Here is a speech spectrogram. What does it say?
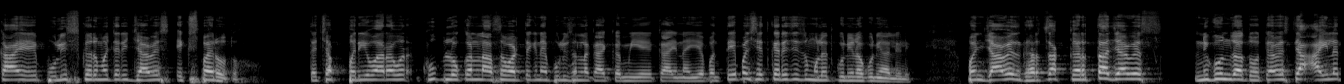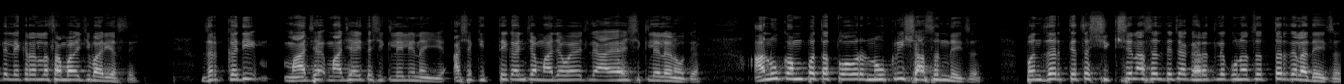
काय आहे पोलीस कर्मचारी ज्यावेळेस एक्सपायर होतो त्याच्या परिवारावर खूप लोकांना असं वाटतं की नाही पोलिसांना काय कमी आहे काय नाही आहे पण ते पण शेतकऱ्याचीच मुलं आहेत कुणी ना कुणी आलेले पण ज्यावेळेस घरचा करता ज्यावेळेस निघून जातो त्यावेळेस त्या आईला त्या लेकरांना सांभाळायची बारी असते. जर कधी माझ्या माझी आई तर शिकलेली नाही आहे अशा कित्येकांच्या माझ्या वयातल्या आया ह्या शिकलेल्या नव्हत्या. अनुकंप तत्वावर नोकरी शासन द्यायचं पण जर त्याचं शिक्षण असेल त्याच्या घरातलं कुणाचं तर त्याला द्यायचं.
